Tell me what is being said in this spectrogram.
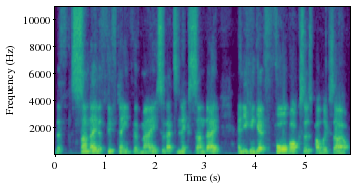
the Sunday, the 15th of May, so that's next Sunday, and you can get four boxes public sale.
